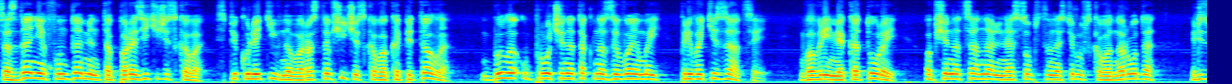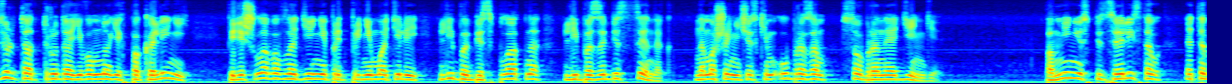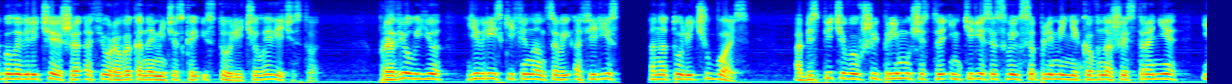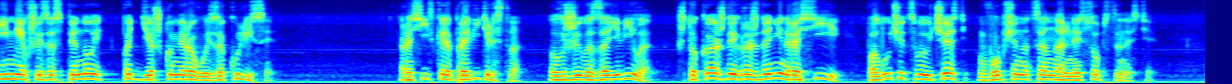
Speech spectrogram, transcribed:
Создание фундамента паразитического, спекулятивного, ростовщического капитала было упрочено так называемой приватизацией, во время которой общенациональная собственность русского народа, результат труда его многих поколений, перешла во владение предпринимателей либо бесплатно, либо за бесценок, на мошенническим образом собранные деньги. По мнению специалистов, это была величайшая афера в экономической истории человечества. Провел ее еврейский финансовый аферист Анатолий Чубайс, обеспечивавший преимущество интересы своих соплеменников в нашей стране и имевший за спиной поддержку мировой закулисы. Российское правительство лживо заявило, что каждый гражданин России получит свою часть в общенациональной собственности.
